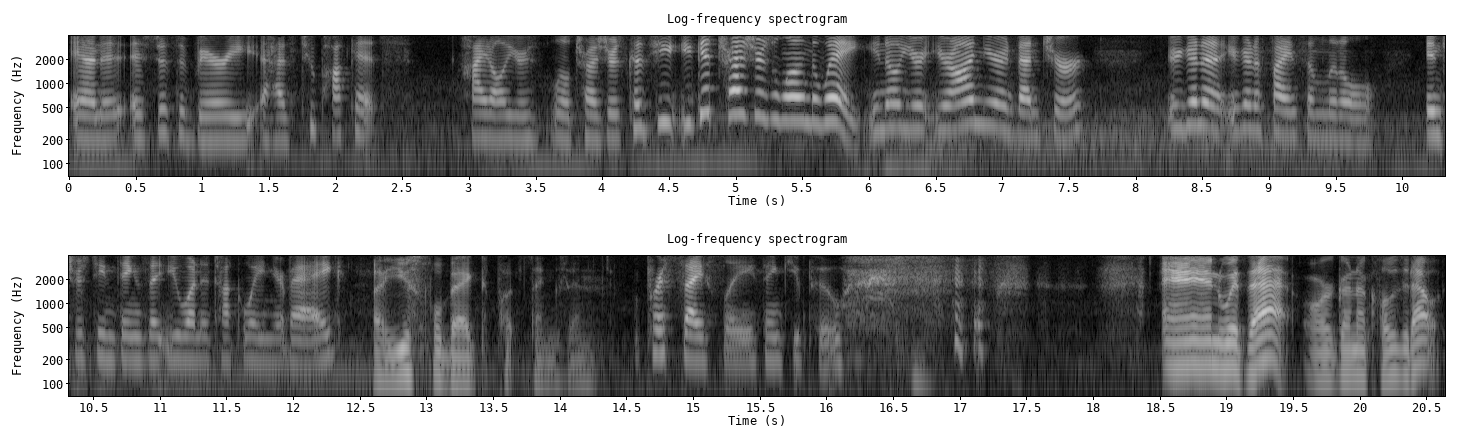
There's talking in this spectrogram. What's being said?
And it, it's just a very, it has two pockets. Hide all your little treasures because you, you get treasures along the way. You know, you're, you're on your adventure. You're gonna you're gonna find some little interesting things that you want to tuck away in your bag. A useful bag to put things in. Precisely. Thank you, Pooh. and with that, we're gonna close it out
